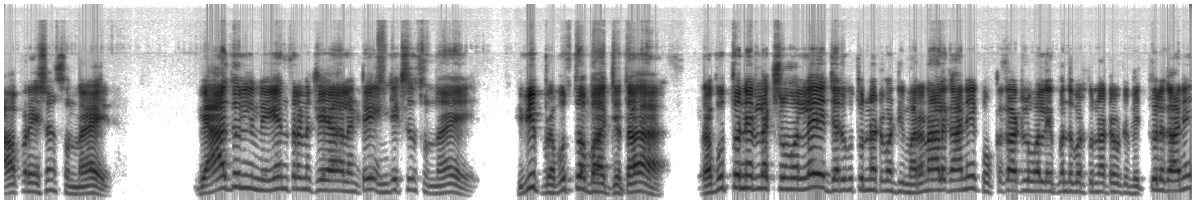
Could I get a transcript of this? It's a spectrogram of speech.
ఆపరేషన్స్ ఉన్నాయి. వ్యాధుల్ని నియంత్రణ చేయాలంటే ఇంజెక్షన్స్ ఉన్నాయి. ఇవి ప్రభుత్వ బాధ్యత. ప్రభుత్వ నిర్లక్ష్యం వల్లే జరుగుతున్నటువంటి మరణాలు కానీ కుక్కగాట్ల వల్ల ఇబ్బంది పడుతున్నటువంటి వ్యక్తులు కానీ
